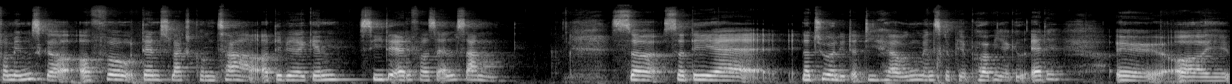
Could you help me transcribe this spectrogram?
for mennesker at få den slags kommentarer, og det vil jeg igen sige, det er det for os alle sammen. Så, så det er naturligt, at de her unge mennesker bliver påvirket af det, øh, og, øh,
